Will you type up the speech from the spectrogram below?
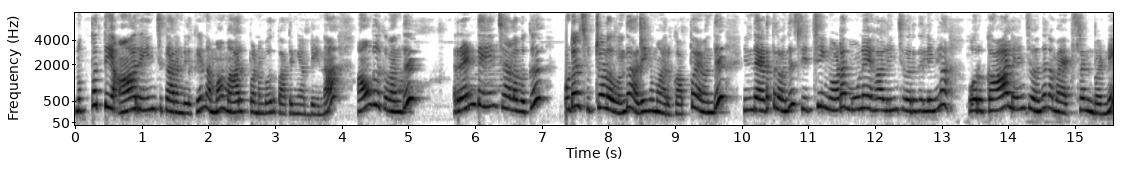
முப்பத்தி ஆறு இன்ச்சுக்காரங்களுக்கு நம்ம மார்க் பண்ணும்போது பார்த்தீங்க அப்படின்னா அவங்களுக்கு வந்து ரெண்டு இன்ச் அளவுக்கு உடல் சுற்றளவு வந்து அதிகமாக இருக்கும். அப்போ வந்து இந்த இடத்துல வந்து ஸ்டிச்சிங்கோட மூணே கால் இன்ச் வருது இல்லைங்களா? ஒரு கால் இன்ச் வந்து நம்ம எக்ஸ்டெண்ட் பண்ணி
